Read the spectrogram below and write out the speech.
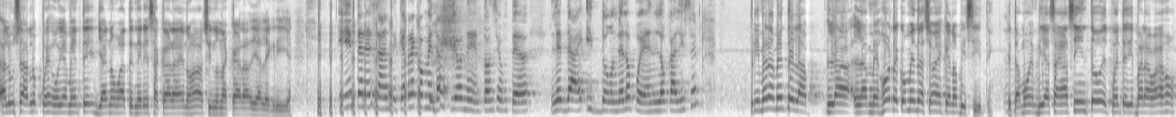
al usarlo pues obviamente ya no va a tener esa cara enojada sino una cara de alegría. Interesante, ¿qué recomendaciones entonces usted les da y dónde lo pueden localizar? Primeramente, la, mejor recomendación es que nos visiten. Estamos en Vía San Jacinto, el puente 10 para abajo,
